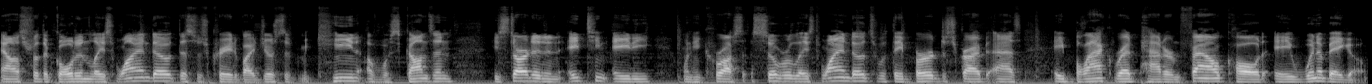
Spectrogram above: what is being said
Now, as for the Golden Lace Wyandotte, this was created by Joseph McKeen of Wisconsin. He started in 1880 when he crossed silver laced Wyandottes with a bird described as a black red pattern fowl called a Winnebago.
